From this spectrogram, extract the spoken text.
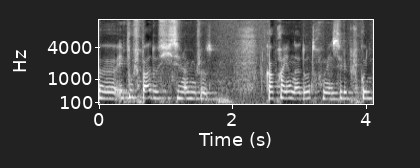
et Pushpad aussi, c'est la même chose. après, il y en a d'autres, mais c'est les plus connus.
